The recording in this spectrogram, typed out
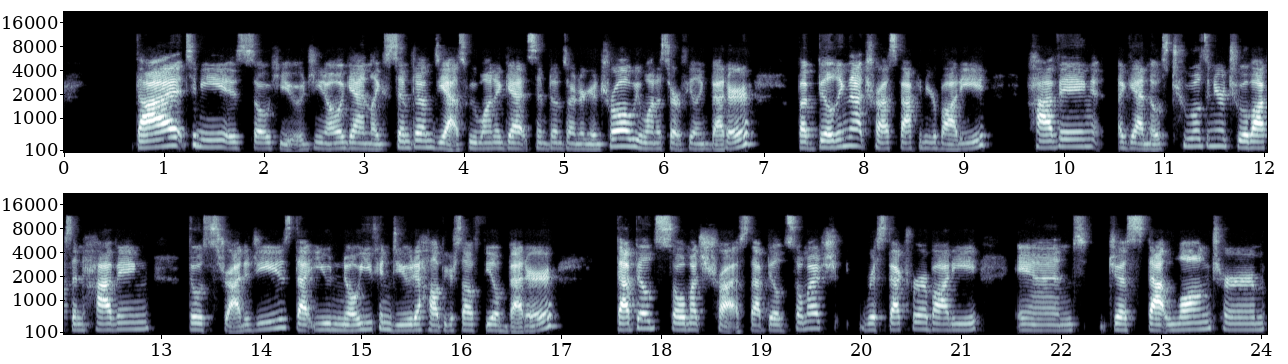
That to me is so huge. You know, again, like symptoms, yes, we want to get symptoms under control. We want to start feeling better, but building that trust back in your body, having again those tools in your toolbox and having those strategies that you know you can do to help yourself feel better that builds so much trust that builds so much respect for our body and just that long term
